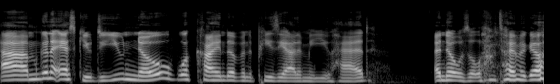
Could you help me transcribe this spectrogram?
I'm going to ask you do you know what kind of an episiotomy you had? I know it was a long time ago.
